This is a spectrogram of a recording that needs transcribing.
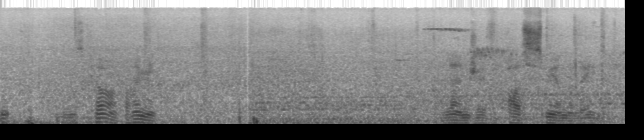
Oh, there's a car behind me. Land Rover passes me on the lane.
